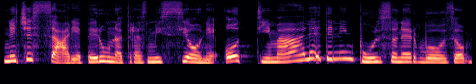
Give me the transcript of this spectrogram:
necessarie per una trasmissione ottimale dell'impulso nervoso.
